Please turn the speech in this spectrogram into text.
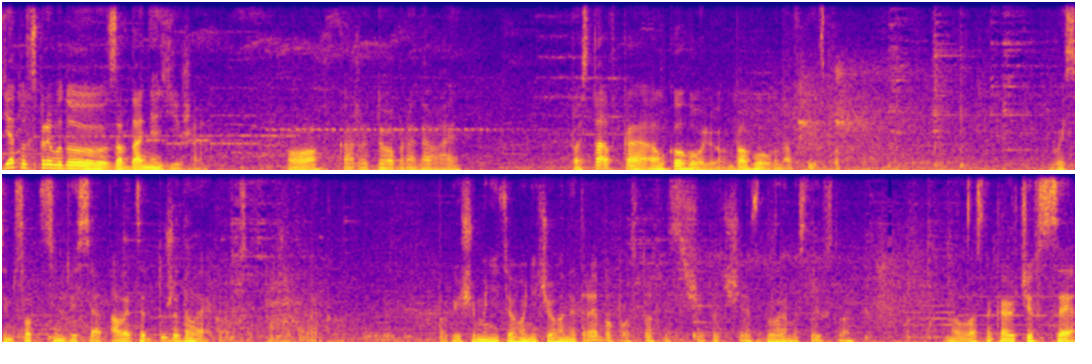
Я тут з приводу завдання їжа. О, кажуть, добре, давай. Поставка алкоголю, бавовна в Піцбург. 870, але це дуже далеко, це дуже далеко. Поки що мені цього нічого не треба, пост-офіс, що тут ще зброя мисливства. Ну, власне кажучи, все.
